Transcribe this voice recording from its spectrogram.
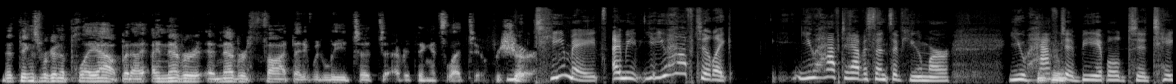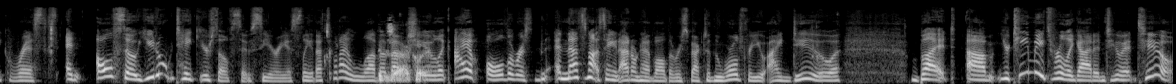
that things were going to play out. But I, I never, I never thought that it would lead to, to everything it's led to for Your sure. teammates. I mean, you have to like, you have to have a sense of humor. You have Mm-hmm. to be able to take risks. And also, you don't take yourself so seriously. That's what I love Exactly. about you. Like, I have all the, risk, and that's not saying I don't have all the respect in the world for you. I do. But um, your teammates really got into it too.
